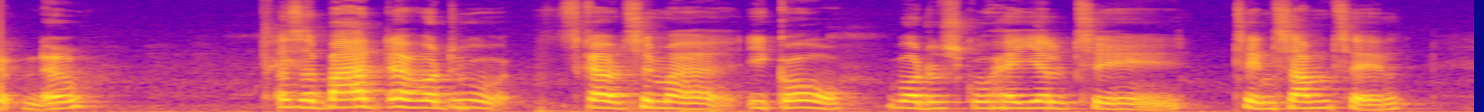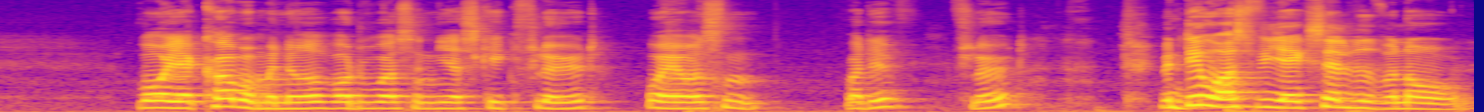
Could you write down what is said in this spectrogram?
don't know. Altså, bare der, hvor du skrev til mig i går, hvor du skulle have hjælp til, til en samtale. Hvor jeg kommer med noget, hvor du var sådan, jeg skal ikke flirte. Hvor jeg var sådan, var det flirt? Men det er jo også, fordi jeg ikke selv ved, hvornår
